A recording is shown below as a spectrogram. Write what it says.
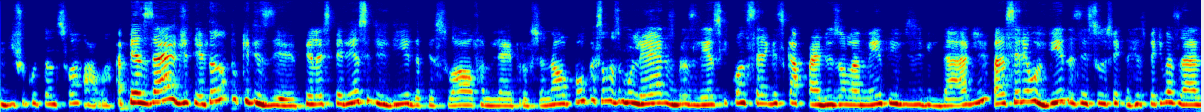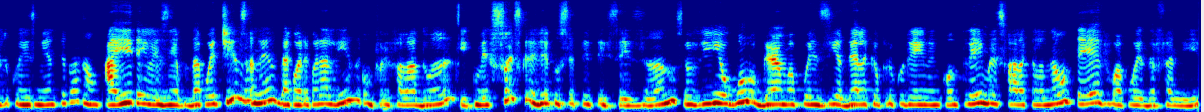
dificultando sua fala. Apesar de ter tanto que dizer pela experiência de vida pessoal, familiar e profissional, poucas são as mulheres brasileiras que conseguem escapar do isolamento e invisibilidade para serem ouvidas em suas respectivas áreas do conhecimento e educação. Aí tem o exemplo da poetisa, né, da Cora Coralina, como foi falado antes, que começou a escrever com 76 anos. Eu vi em algum lugar uma poesia dela que eu procurei e não encontrei, mas fala que ela não teve o apoio da família.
